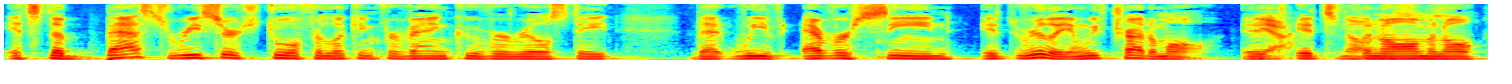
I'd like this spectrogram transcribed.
It's the best research tool for looking for Vancouver real estate that we've ever seen. It really, and we've tried them all. It, Yeah. It's No, phenomenal.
